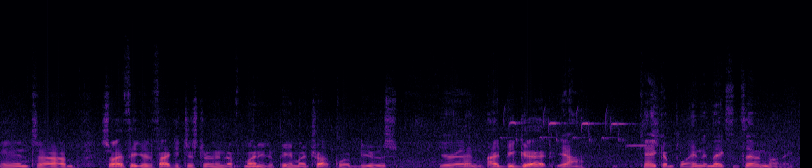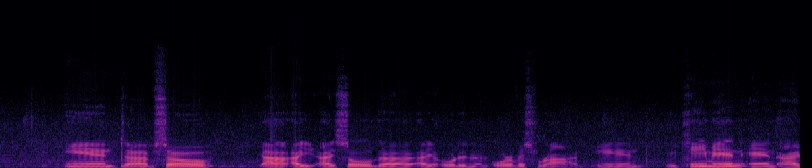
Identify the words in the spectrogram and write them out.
and um, so i figured if i could just earn enough money to pay my truck club dues You're in. i'd be good Yeah. Can't complain. It makes its own money. and uh, so uh, I, I sold uh, I ordered an Orvis rod and it came in and I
